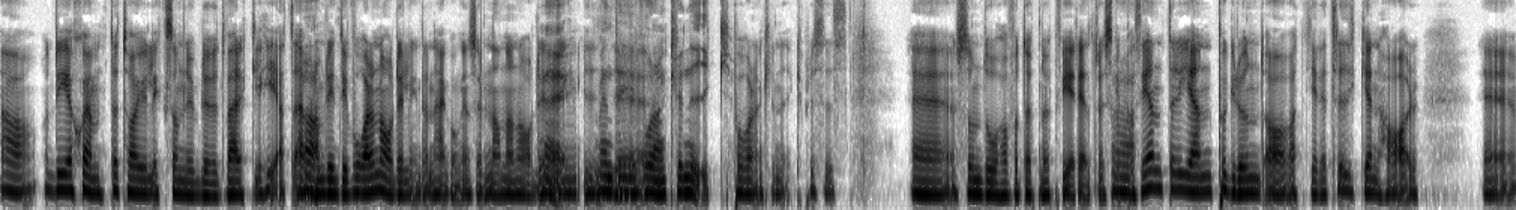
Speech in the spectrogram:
ja, och det skämtet har ju liksom nu blivit verklighet, även Ja. om det inte är våran avdelning den här gången, så är det en annan avdelning Nej, i, men det är eh, våran klinik. på vår klinik, precis. Eh, som då har fått öppna upp för geriatriska Ja. patienter igen på grund av att geriatriken har eh,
